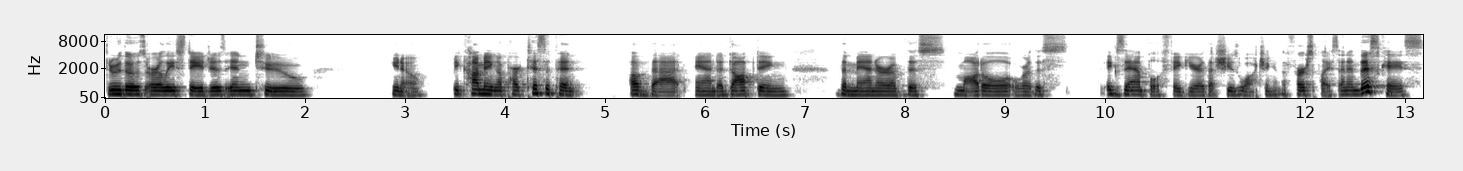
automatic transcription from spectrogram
through those early stages into you know becoming a participant of that and adopting the manner of this model or this example figure that she's watching in the first place and in this case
